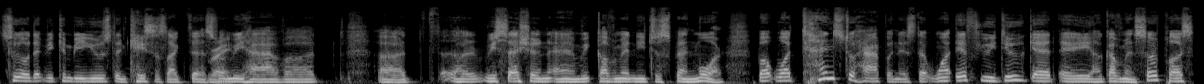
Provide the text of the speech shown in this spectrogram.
so that we can be used in cases like this right. when we have uh, uh, uh, recession and we, government needs to spend more. But what tends to happen is that if we do get a, a, government surplus,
